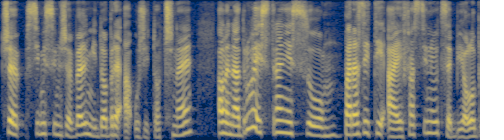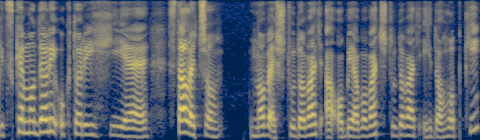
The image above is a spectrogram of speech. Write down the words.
čo si myslím, že veľmi dobre a užitočné. Ale na druhej strane sú parazity aj fascinujúce biologické modely, u ktorých je stále čo nové študovať a objavovať, študovať ich do hĺbky.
